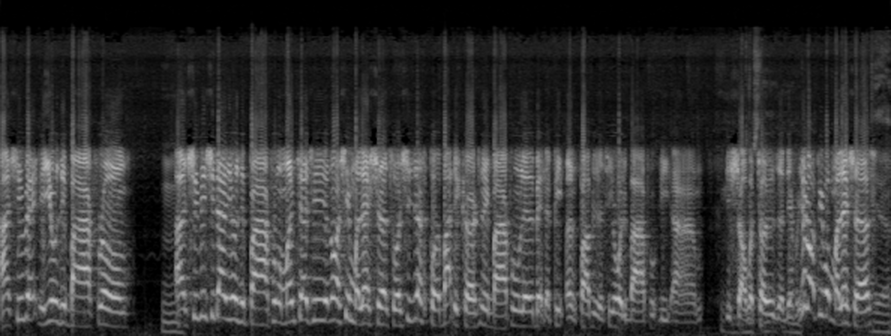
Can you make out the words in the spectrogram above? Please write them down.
And she went to use the bathroom. Mm. And she she didn't use the bathroom until she you know she malicious, so she just put back the curtain in the bathroom a little bit. The people and probably to see how the bathroom the um the shower toilets are different. You know people malicious. Yeah.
